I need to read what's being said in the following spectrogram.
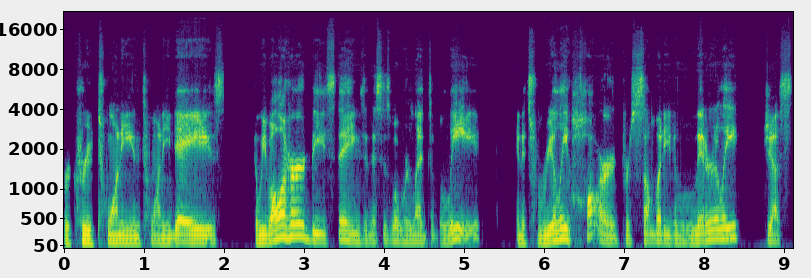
recruit 20 in 20 days. And we've all heard these things, and this is what we're led to believe. And it's really hard for somebody to literally just,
